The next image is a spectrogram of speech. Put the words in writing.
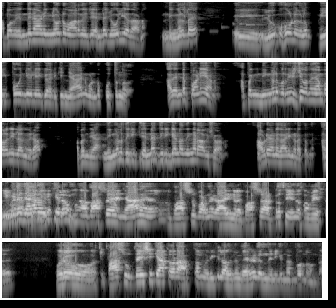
അപ്പോൾ എന്തിനാണ് ഇങ്ങോട്ട് മാറുന്നത് വെച്ചാൽ എന്റെ ജോലി അതാണ്. നിങ്ങളുടെ ഈ ലൂപ്പ് ഹോളുകളും വീക്ക് പോയിന്റുകളിലേക്കും ആയിരിക്കും ഞാൻ കൊണ്ട് കുത്തുന്നത്. അതെന്റെ പണിയാണ്. അപ്പൊ നിങ്ങൾ പ്രതീക്ഷിച്ചു വന്ന ഞാൻ പറഞ്ഞില്ല എന്ന് വരാം. അപ്പൊ നിങ്ങൾ തിരി എന്നെ തിരിക്കേണ്ടത് നിങ്ങളുടെ ആവശ്യമാണ്. അവിടെയാണ് കാര്യം കിടക്കുന്നത്. അത് ഇവിടെ നിങ്ങളുടെ ഞാൻ ആവശ്യമാണ് നിങ്ങളുടെ ഒരിക്കലും ആ, പാസ്റ്റർ ഞാൻ പാസ്റ്റർ പറഞ്ഞ കാര്യങ്ങൾ പാസ്റ്റർ അഡ്രസ് ചെയ്യുന്ന സമയത്ത് ഒരു പാസ്റ്റർ ഉദ്ദേശിക്കാത്ത ഒരു അർത്ഥം ഒരിക്കലും അതിന് വരരുതെന്ന് എനിക്ക് നിർബന്ധമുണ്ട്.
